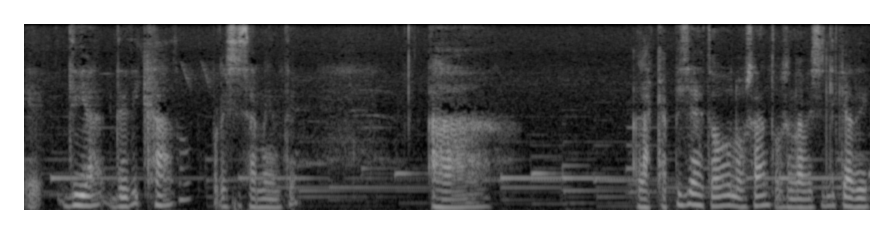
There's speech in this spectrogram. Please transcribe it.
eh, día dedicado precisamente a, a la capilla de todos los santos en la Basílica de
